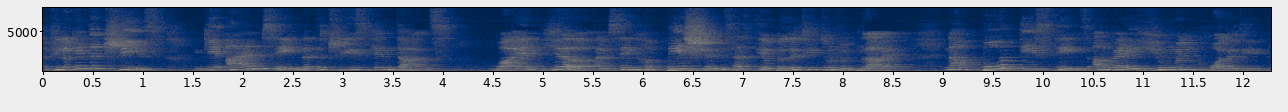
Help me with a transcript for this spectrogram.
if you look at the trees, okay, I am saying that the trees can dance, while here I'm saying her patience has the ability to reply. Now, both these things are very human quality.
